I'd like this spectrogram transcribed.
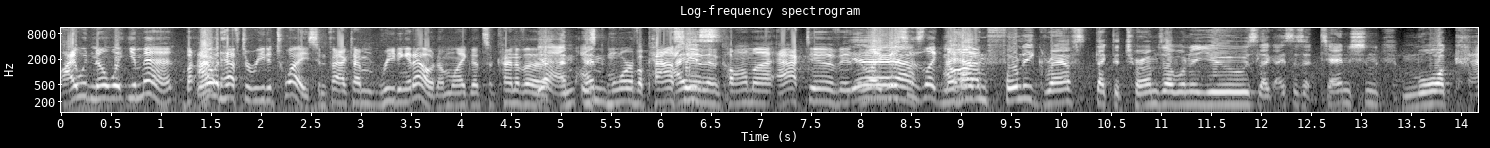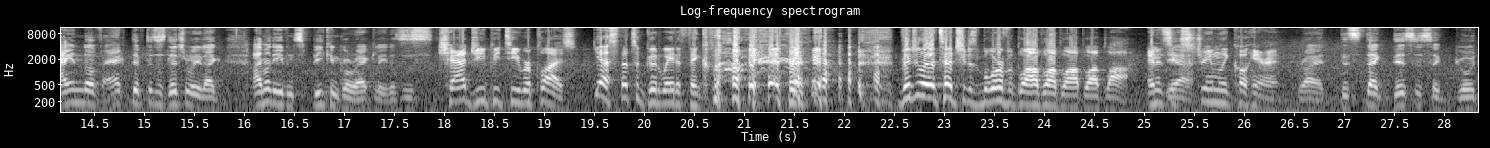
I would know what you meant, but I would have to read it twice. In fact, I'm reading it out. I'm like that's a kind of a Yeah, I'm- is I'm- more of a passive and comma active. It, Yeah, like yeah. this is like I haven't fully grasped like the terms I want to use. Like, is this attention more kind of active? This is literally like I'm not even speaking correctly. This is Chat GPT replies, Yes, that's a good way to think about it. Vigilant attention is more of a blah, blah, blah, blah, blah. And it's Yeah. extremely coherent. right. This like this is a good.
